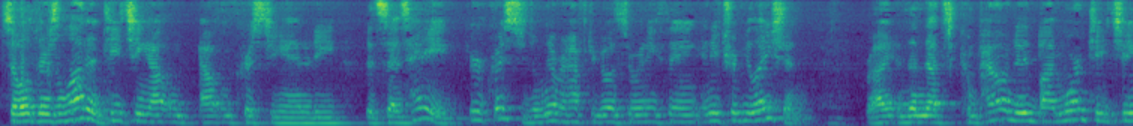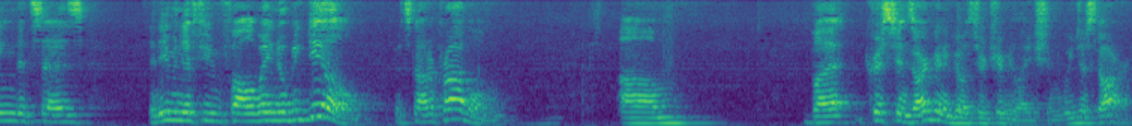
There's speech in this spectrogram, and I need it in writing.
So there's a lot of teaching out in, out in Christianity that says, "Hey, you're a Christian. You'll never have to go through anything, any tribulation, right?" And then that's compounded by more teaching that says, "And even if you fall away, no big deal. It's not a problem." Um, but Christians are going to go through tribulation. We just are.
